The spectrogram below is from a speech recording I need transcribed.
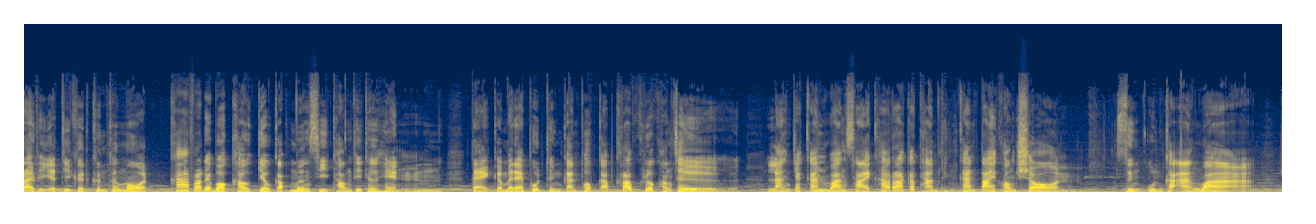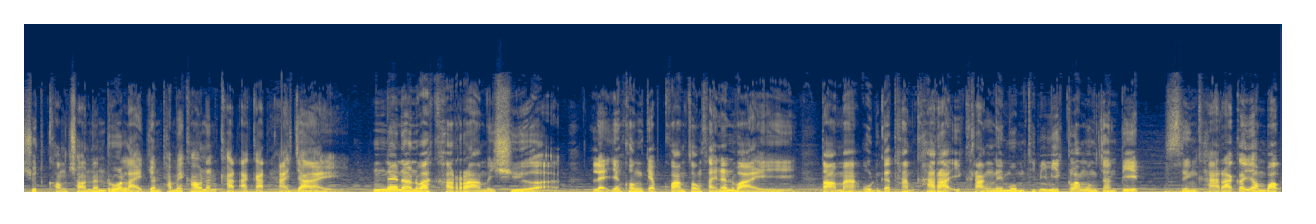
รายละเอียดที่เกิดขึ้นทั้งหมดคาดว่าได้บอกเขาเกี่ยวกับเมืองสีทองที่เธอเห็น แต่ก็ไม่ได้พูดถึงการพบกับครอบครัวของเธอ หลังจากการวางสายคาร่าก็ถามถึงการตายของชอน ซึ่งอุ่นก็อ้างว่าชุดของชอนนั้นรั่วไหลจนทำให้เขานั้นขาดอากาศหายใจ แน่นอนว่าคาร่าไม่เชื่อ และยังคงเก็บความสงสัยนั้นไว้ ต่อมาอุ่นก็ถามคาร่าอีกครั้งในมุมที่ไม่มีกล้องวงจรปิด ซึ่งคาร่าก็ยอมบอก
